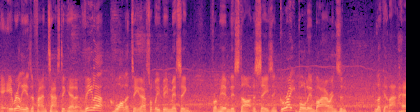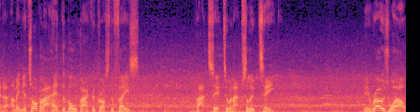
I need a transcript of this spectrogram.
It, really is a fantastic header. Villa quality. That's what we've been missing from him this start of the season. Great ball in by Aarons and look at that header. I mean, you talk about head the ball back across the face. That's it to an absolute T. He rose well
